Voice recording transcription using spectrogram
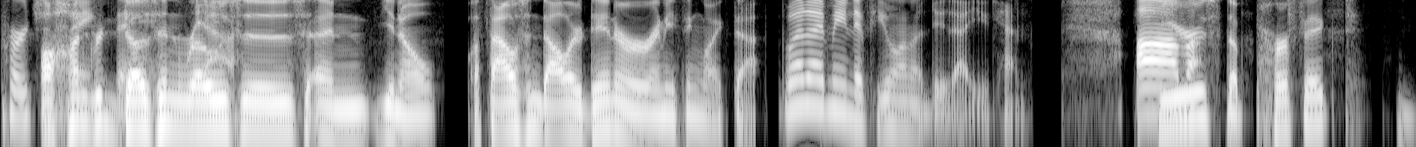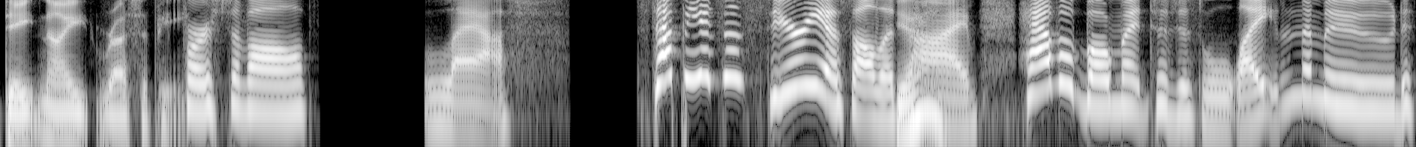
purchasing a hundred dozen things, yeah. roses and you know a thousand dollar dinner or anything like that. But I mean, if you want to do that, you can. Um, Here's the perfect date night recipe. First of all, laugh. Stop being so serious all the Yeah. time. Have a moment to just lighten the mood.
